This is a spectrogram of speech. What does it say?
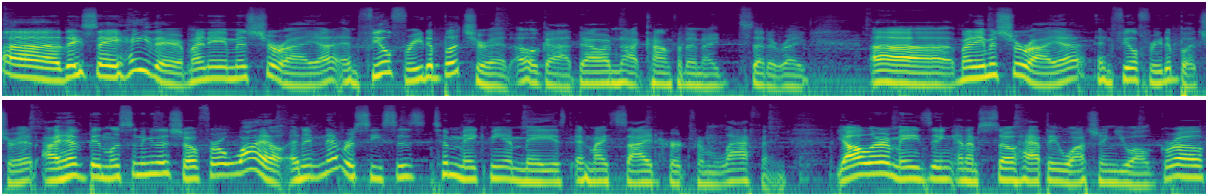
Uh, they say, "Hey there, my name is Shariah, and feel free to butcher it." Oh God, now I'm not confident I said it right. Uh, my name is Shariah, and feel free to butcher it. I have been listening to the show for a while, and it never ceases to make me amazed and my side hurt from laughing. Y'all are amazing, and I'm so happy watching you all grow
